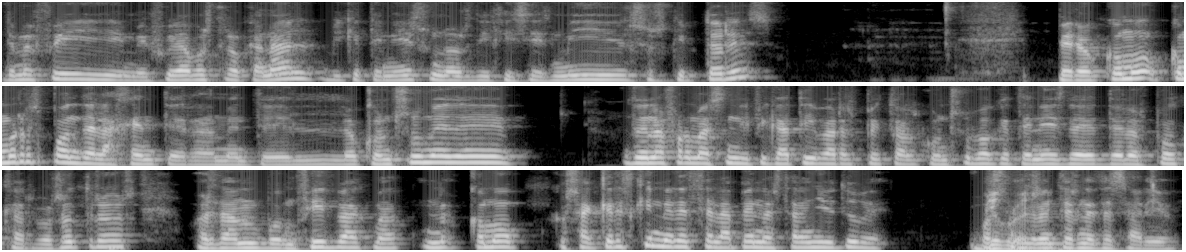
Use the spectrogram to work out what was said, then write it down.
yo me fui, me fui a vuestro canal, vi que teníais unos 16.000 suscriptores, pero ¿cómo, ¿cómo responde la gente realmente? ¿Lo consume de, de una forma significativa respecto al consumo que tenéis de, de los podcasts vosotros? ¿Os dan buen feedback? ¿Cómo, o sea, ¿crees que merece la pena estar en YouTube? ¿O simplemente es necesario?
